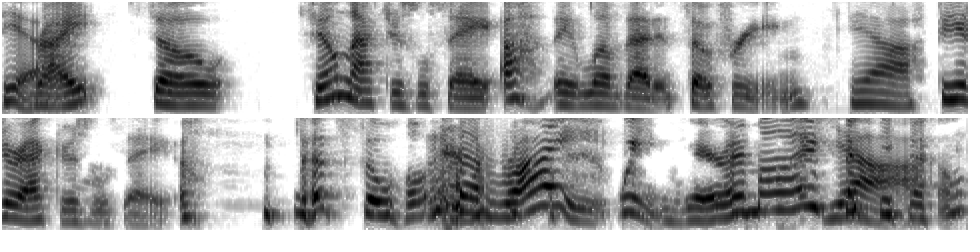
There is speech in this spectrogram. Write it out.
Yeah. Right. So film actors will say, oh, they love that. It's so freeing. Yeah. Theater actors will say, oh, that's so hard. right. Wait, where am I? Yeah. you know?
